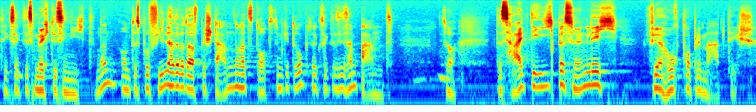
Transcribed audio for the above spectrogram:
Sie hat gesagt, das möchte sie nicht. Ne? Und das Profil hat aber darauf bestanden und hat es trotzdem gedruckt und hat gesagt, das ist ein Band. So, das halte ich persönlich für hochproblematisch.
